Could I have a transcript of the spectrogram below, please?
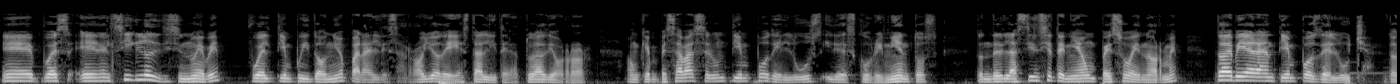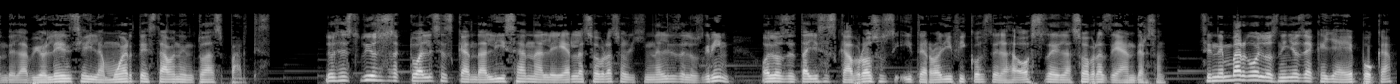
Eh, pues en el siglo XIX fue el tiempo idóneo para el desarrollo de esta literatura de horror aunque empezaba a ser un tiempo de luz y de descubrimientos, donde la ciencia tenía un peso enorme, todavía eran tiempos de lucha, donde la violencia y la muerte estaban en todas partes. Los estudiosos actuales se escandalizan al leer las obras originales de los Grimm o los detalles escabrosos y terroríficos de, de las obras de Anderson. Sin embargo, los niños de aquella época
